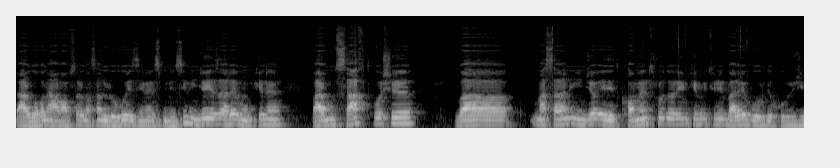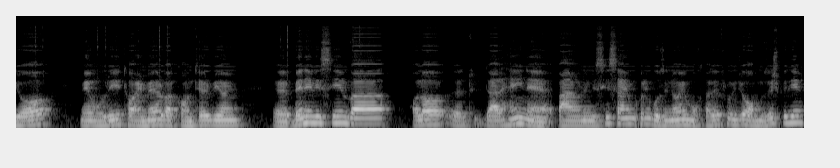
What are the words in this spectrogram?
در واقع نرم افزار مثلا LOGO ی زیمنس می‌نویسیم اینجا یه ذره ممکنه برامون سخت باشه و مثلا اینجا edit comment رو داریم که می‌تونیم برای ورودی خروجی ها مموری تایمر و کانتر بیایم بنویسیم و حالا در حین برنامه‌نویسی سعی می‌کنیم گزینه‌های مختلف رو اینجا آموزش بدیم.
